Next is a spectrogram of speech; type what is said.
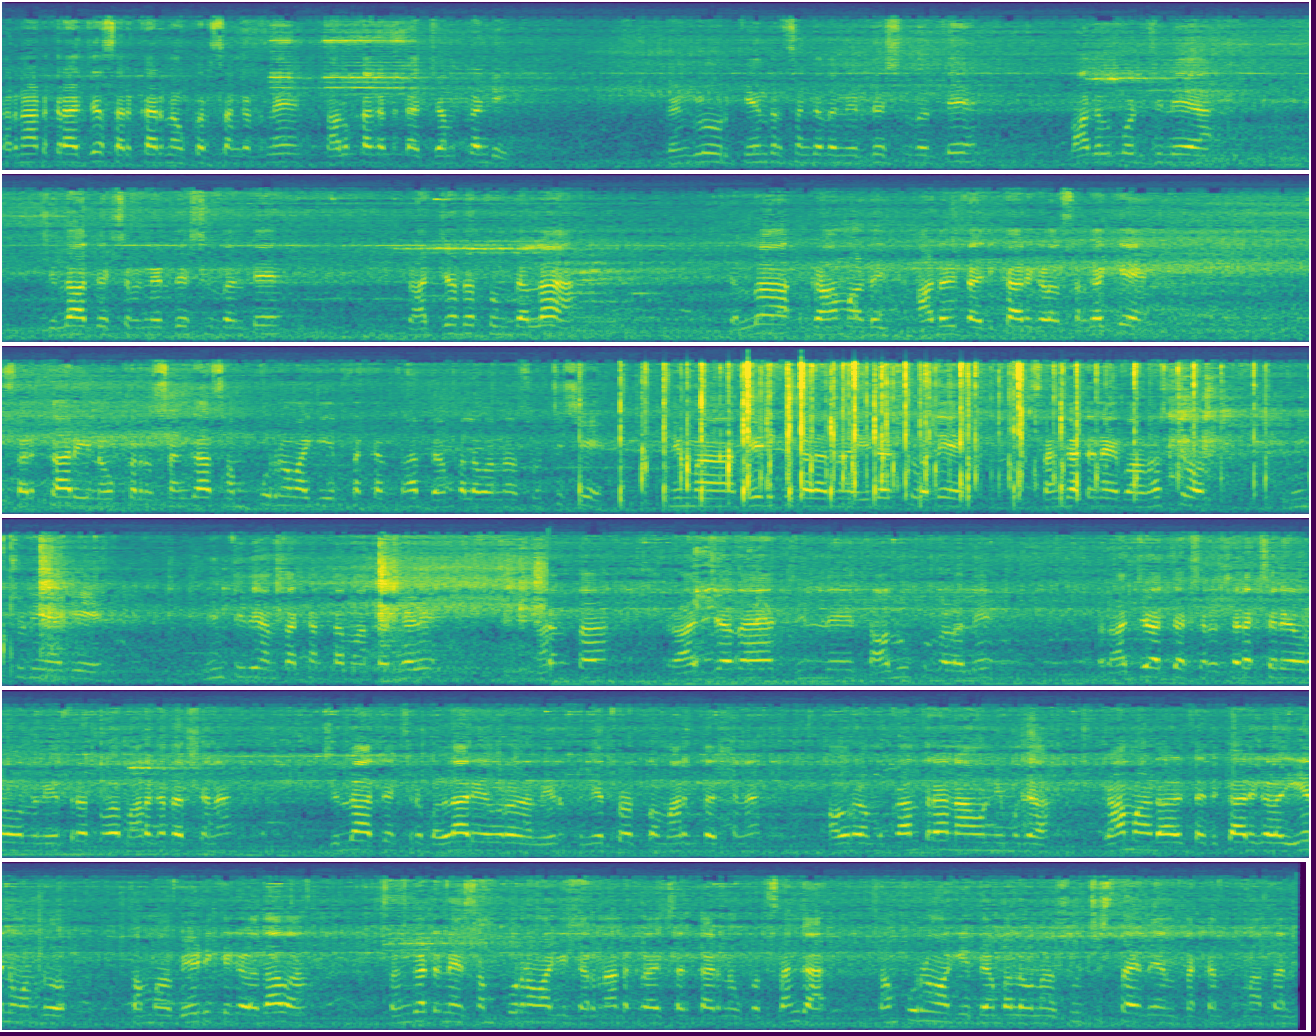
ಕರ್ನಾಟಕ ರಾಜ್ಯ ಸರ್ಕಾರಿ ನೌಕರ ಸಂಘಟನೆ, ತಾಲೂಕಾ ಘಟಕ ಜಮಖಂಡಿ, ಬೆಂಗಳೂರು ಕೇಂದ್ರ ಸಂಘದ ನಿರ್ದೇಶನದಂತೆ, ಬಾಗಲಕೋಟೆ ಜಿಲ್ಲೆಯ ಜಿಲ್ಲಾಧ್ಯಕ್ಷರ ನಿರ್ದೇಶನದಂತೆ, ರಾಜ್ಯದ ತುಂಬೆಲ್ಲ ಎಲ್ಲ ಗ್ರಾಮ ಆಡಳಿ ಆಡಳಿತ ಅಧಿಕಾರಿಗಳ ಸಂಘಕ್ಕೆ ಸರ್ಕಾರಿ ನೌಕರರ ಸಂಘ ಸಂಪೂರ್ಣವಾಗಿ ಇರ್ತಕ್ಕಂತಹ ಬೆಂಬಲವನ್ನು ಸೂಚಿಸಿ ನಿಮ್ಮ ಬೇಡಿಕೆಗಳನ್ನು ಈಡೇರಿಸುವಲ್ಲಿ ಸಂಘಟನೆ ಬಹಳಷ್ಟು ಮುಂಚೂಣಿಯಾಗಿ ನಿಂತಿದೆ ಅಂತಕ್ಕಂಥ ಮಾತನ್ನು ಹೇಳಿ ಅಂತ ರಾಜ್ಯದ ಜಿಲ್ಲೆ ತಾಲೂಕುಗಳಲ್ಲಿ ರಾಜ್ಯಾಧ್ಯಕ್ಷರ ಷಡಕ್ಷರಿಯವರ ಒಂದು ನೇತೃತ್ವ ಮಾರ್ಗದರ್ಶನ, ಜಿಲ್ಲಾಧ್ಯಕ್ಷರ ಬಳ್ಳಾರಿಯವರ ನೇತೃತ್ವ ಮಾರ್ಗದರ್ಶನ, ಅವರ ಮುಖಾಂತರ ನಾವು ನಿಮ್ಗೆ ಗ್ರಾಮ ಆಡಳಿತ ಅಧಿಕಾರಿಗಳ ಏನು ಒಂದು ತಮ್ಮ ಬೇಡಿಕೆಗಳದಾವ, ಸಂಘಟನೆ ಸಂಪೂರ್ಣವಾಗಿ ಕರ್ನಾಟಕ ರಾಜ್ಯ ಸರ್ಕಾರಿ ನೌಕರ ಸಂಘ ಸಂಪೂರ್ಣವಾಗಿ ಬೆಂಬಲವನ್ನು ಸೂಚಿಸ್ತಾ ಇದೆ ಅಂತಕ್ಕಂಥ ಮಾತನ್ನು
